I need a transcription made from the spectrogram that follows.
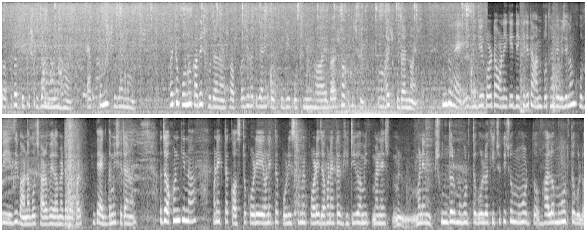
যতটা দেখে সোজা মনে হয়, একদমই সোজা নয়। হয়তো কোনো কাজে সোজা নয়, সব কাজই হয়তো জানি করতে গিয়ে কঠিনই হয় বা সব কিছুই কোনোটাই সোজা নয়। কিন্তু হ্যাঁ এই ভিডিও করাটা অনেকেই দেখে যেটা আমি প্রথমে ভেবেছিলাম, খুবই ইজি বানাবো, ছাড়বো, এরকম একটা ব্যাপার। কিন্তু একদমই সেটা নয়। যখন কি না অনেকটা কষ্ট করে, অনেকটা পরিশ্রমের পরে যখন একটা ভিডিও আমি মানে মানে সুন্দর মুহূর্তগুলো, কিছু কিছু মুহূর্ত, ভালো মুহূর্তগুলো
